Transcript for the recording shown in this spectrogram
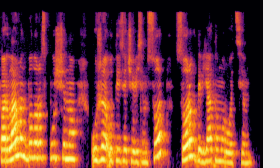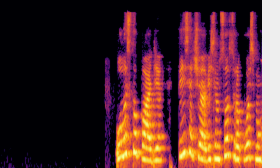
Парламент було розпущено уже у 1849 році. У листопаді 1848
